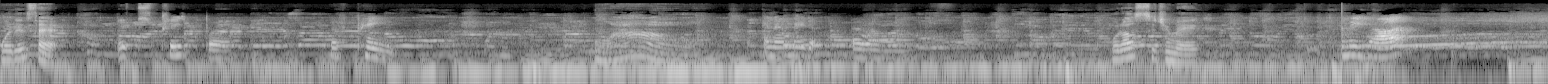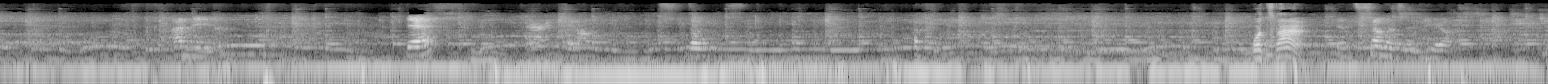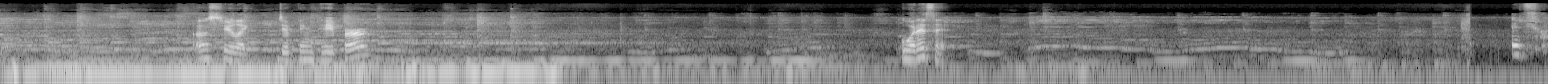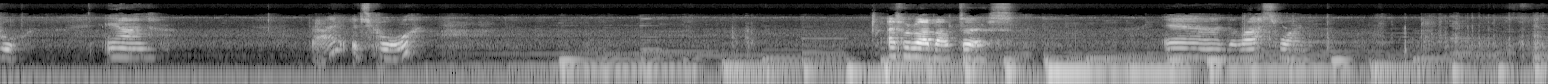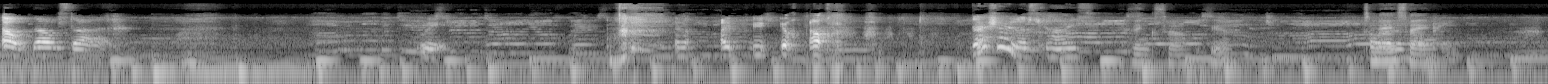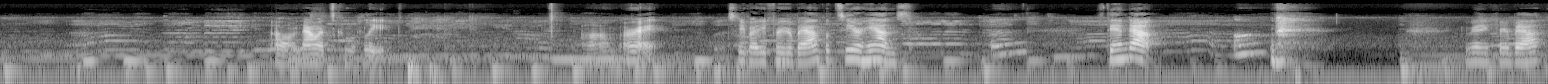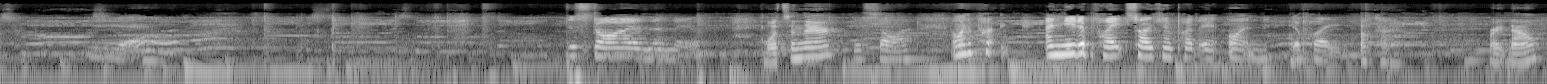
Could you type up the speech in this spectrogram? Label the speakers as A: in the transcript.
A: What is it?
B: It's paper with paint.
A: Wow.
B: And I made it around.
A: What else did you make?
B: I made that. I made this. Mm.
A: What's that? Oh, so you're like dipping paper? What is it?
B: It's cool. And that, it's cool. I forgot about this. And the last one. Oh, that was that. Wait. And I, it, it, oh. Show you this, guys?
A: I think so, yeah. It's amazing. Oh, now it's complete. Um, all right. So you ready for your bath? Let's see your hands.
B: Um,
A: Stand up. Ready for your bath?
B: yeah. The star is in there.
A: What's in there?
B: The star. I want to put. I need a plate so I can put it on the plate.
A: Okay. Right now?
